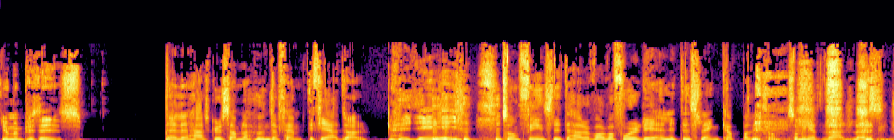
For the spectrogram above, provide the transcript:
Ja men precis. Eller här ska du samla 150 fjädrar. Yay! Som finns lite här och var. Vad får du det? En liten slängkappa liksom, som är helt värdelös.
